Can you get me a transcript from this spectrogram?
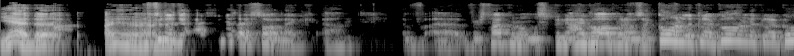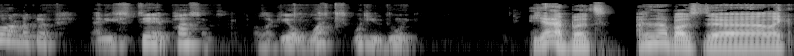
Yeah, the I, uh, as soon as as soon as I saw like um, uh, Verstappen almost spinning, I got up and I was like, "Go on, Leclerc! Go on, Leclerc! Go on, Leclerc!" And he just didn't pass him. I was like, "Yo, what? What are you doing?" yeah, but I don't know about the like.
